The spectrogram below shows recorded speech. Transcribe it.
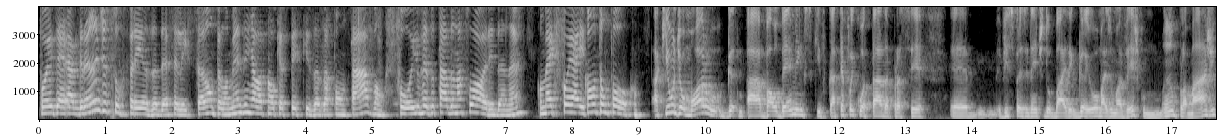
Pois é, a grande surpresa dessa eleição, pelo menos em relação ao que as pesquisas apontavam, foi o resultado na Flórida, né? Como é que foi aí? Conta um pouco. Aqui onde eu moro, a Val Demings, que até foi cotada para ser é, vice-presidente do Biden, ganhou mais uma vez, com ampla margem.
